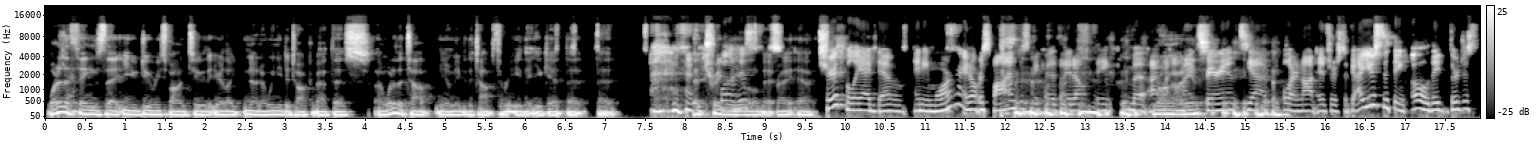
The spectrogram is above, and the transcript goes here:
What are the things that you do respond to that you're like, no, no, we need to talk about this? Uh, what are the top, you know, maybe the top three that you get that that that trigger well, you a little bit, right? Yeah. Truthfully, I don't anymore. I don't respond just because I don't think my, my experience. Yeah, yeah, people are not interested. I used to think, oh, they they're just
